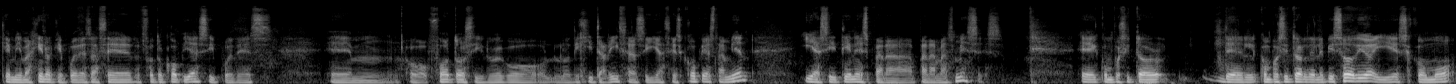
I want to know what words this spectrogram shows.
que me imagino que puedes hacer fotocopias y puedes eh, o fotos y luego lo digitalizas y haces copias también y así tienes para, para más meses. Eh, compositor del compositor del episodio y es cómo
